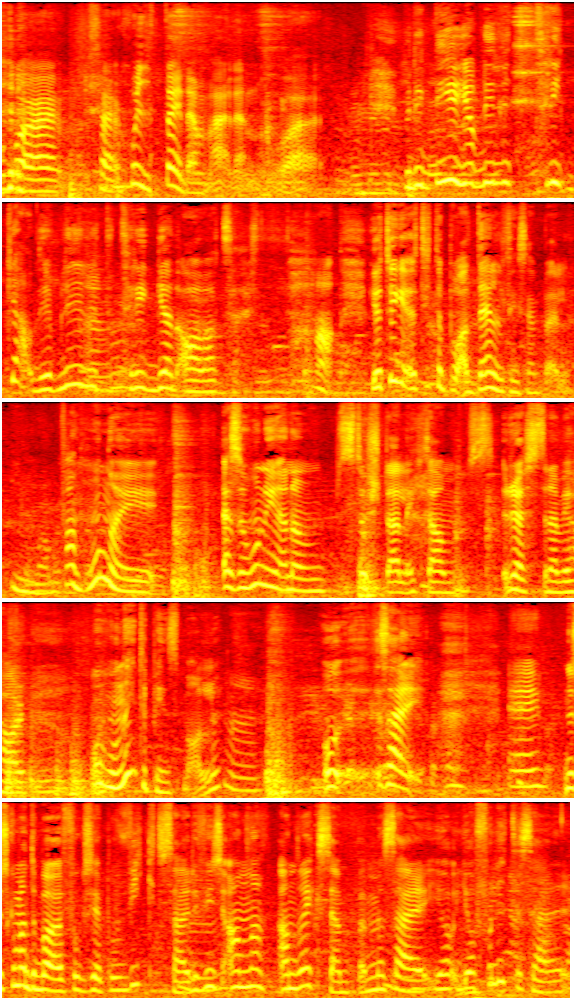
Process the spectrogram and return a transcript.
och bara så här, skita i den världen och Men det är det, jag blir lite triggad. Jag blir lite triggad av att så här, fan. Jag tycker, jag tittar på Adele till exempel. Fan hon har ju, alltså hon är ju en av de största liksom rösterna vi har. Och hon är inte pinsmal. Och så här, eh, nu ska man inte bara fokusera på vikt så här. det finns ju andra, andra exempel men så här, jag, jag får lite så här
